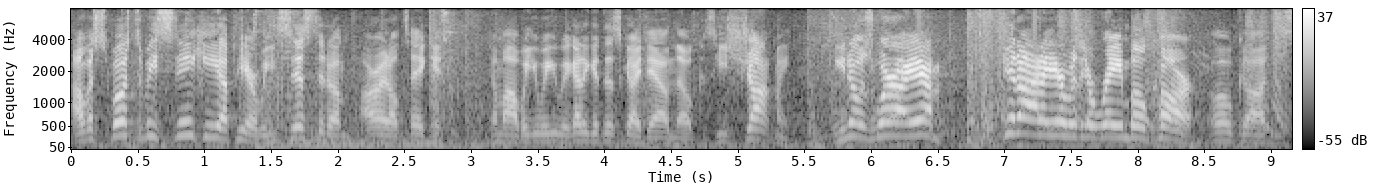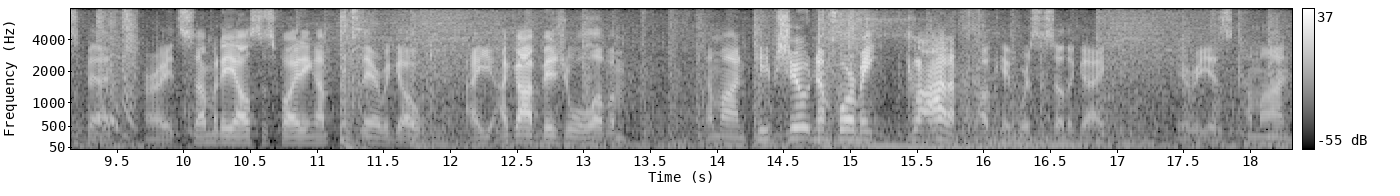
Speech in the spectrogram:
I was supposed to be sneaky up here. We assisted him. All right, I'll take it. Come on, we, we, we got to get this guy down, though, because he shot me. He knows where I am. Get out of here with your rainbow car. Oh, God, this is bad. All right, somebody else is fighting him. There we go. I, I got visual of him. Come on, keep shooting him for me. Got him. Okay, where's this other guy? There he is. Come on.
